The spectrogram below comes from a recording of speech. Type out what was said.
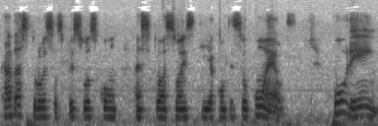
cadastrou essas pessoas com as situações que aconteceu com elas. Porém,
